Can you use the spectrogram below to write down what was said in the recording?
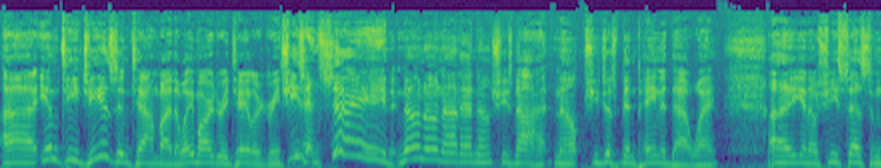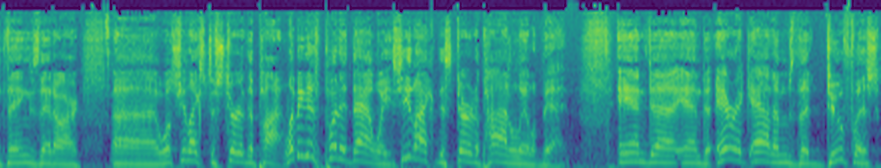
Uh, MTG is in town, by the way. Marjorie Taylor Greene. She's insane. No, no, not uh, no. She's not. No, she's just been painted that way. Uh, you know, she says some things that are uh, well. She likes to stir the pot. Let me just put it that way. She likes to stir the pot a little bit. And uh, and Eric Adams, the doofus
